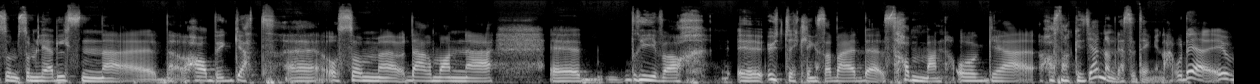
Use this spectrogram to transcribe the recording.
som, som, ledelsen har bygget, og som der man driver eh, utviklingsarbeid sammen og eh, har snakket gjennom disse tingene. Og det er jo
